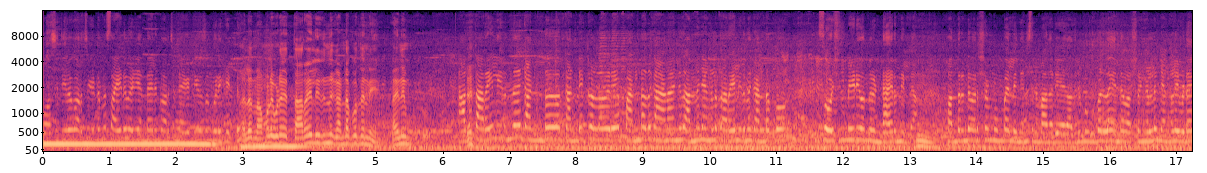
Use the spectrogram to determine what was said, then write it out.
പോസിറ്റീവ് കുറച്ച് നമ്മളിവിടെ തറയിലിരുന്ന് കണ്ടപ്പോൾ തന്നെ അതിന് അത് തറയിലിരുന്ന് കണ്ട് കണ്ടിട്ടുള്ളവരെ പണ്ട് അത് കാണാഞ്ഞത് അന്ന് ഞങ്ങൾ തറയിലിരുന്ന് കണ്ടപ്പോൾ സോഷ്യൽ മീഡിയ ഒന്നും ഉണ്ടായിരുന്നില്ല. പന്ത്രണ്ട് വർഷം മുമ്പല്ലേ ഞാൻ സിനിമാ നടിയായത്. അതിന് മുമ്പുള്ള എന്റെ വർഷങ്ങളിൽ ഞങ്ങൾ ഞങ്ങളിവിടെ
